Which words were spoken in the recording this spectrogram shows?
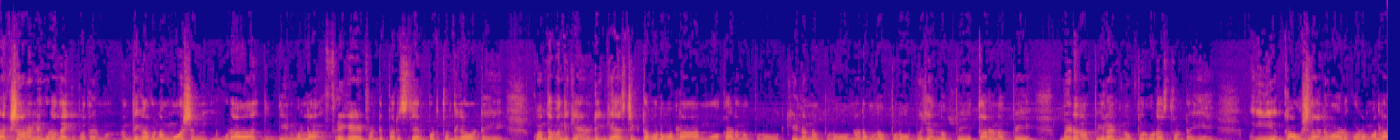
లక్షణాలన్నీ కూడా తగ్గిపోతాయమ్మా. అంతేకాకుండా మోషన్ కూడా దీనివల్ల ఫ్రీగా అయ్యేటువంటి పరిస్థితి ఏర్పడుతుంది కాబట్టి కొంతమందికి ఏంటంటే గ్యాస్ట్రిక్ ట్రబుల్ వల్ల మోకాళ్ళ నొప్పులు కీళ్ళ నొప్పులు నడుము నొప్పులు భుజం నొప్పి తలనొప్పి మెడ నొప్పి ఇలాంటి నొప్పులు కూడా వస్తుంటాయి. ఈ యొక్క ఔషధాన్ని వాడుకోవడం వల్ల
